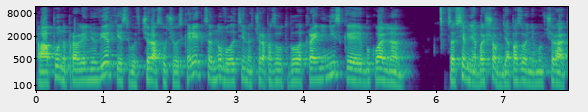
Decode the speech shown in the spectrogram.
по направлению направлению вверх, если бы вчера случилась коррекция, но волатильность вчера по золоту была крайне низкая, буквально в совсем небольшом диапазоне мы вчера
